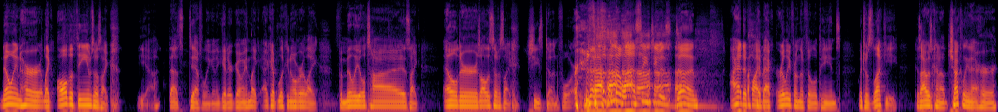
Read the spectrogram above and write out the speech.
knowing her, like all the themes, I was like, yeah, that's definitely gonna get her going. Like I kept looking over like familial ties, like elders, all this stuff. Is like she's done for. the last scene, she was done. I had to fly back early from the Philippines, which was lucky because I was kind of chuckling at her.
